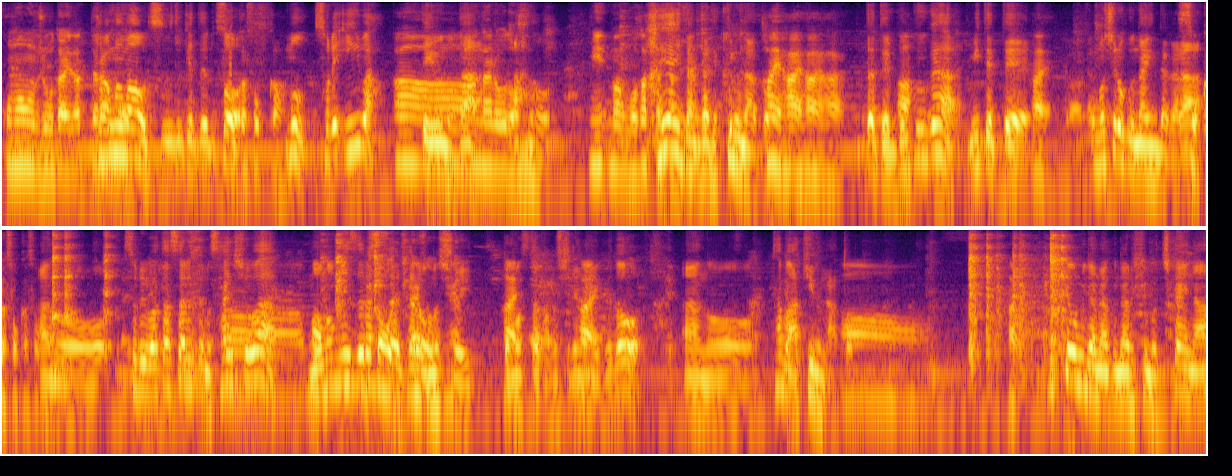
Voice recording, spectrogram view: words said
このままの状態だったこらものままを続けてるとそっかもうそれいいわっていうのがなるほど。あのみまあ分かった。早い段階で来るなと、はいはいはだって僕が見てていはい。はい面白くないんだから、そっかそっかそっか。あのーそれ渡されても最初は物珍しさから面白いと思ってたかもしれないけど、あのー多分飽きるなあと。興味がなくなる日も近いな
